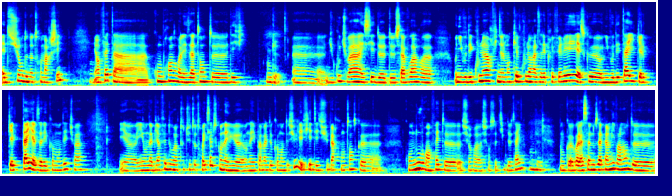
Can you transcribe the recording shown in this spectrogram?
être sûr de notre marché et en fait à comprendre les attentes des filles. Ok. Euh, du coup, tu vois, essayer de, de savoir euh, au niveau des couleurs, finalement, quelle couleur elles allaient préférer. Est-ce que au niveau des tailles, quelle, quelle taille elles allaient commander, tu vois. Et, euh, et on a bien fait d'ouvrir tout de suite au 3XL parce qu'on a eu, euh, on a eu pas mal de commandes dessus. Les filles étaient super contentes que qu'on ouvre en fait euh, sur, sur ce type de taille. Donc euh, voilà, ça nous a permis vraiment de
